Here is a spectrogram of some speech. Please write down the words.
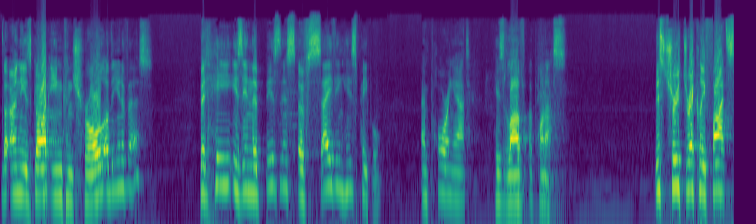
Not only is God in control of the universe, but He is in the business of saving His people and pouring out His love upon us. This truth directly fights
